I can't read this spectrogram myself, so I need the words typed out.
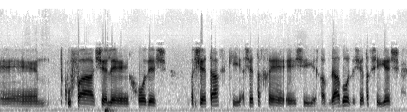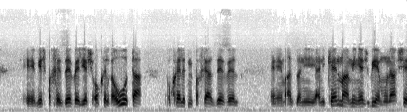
אה, תקופה של אה, חודש בשטח, כי השטח אה, אה, שהיא עבדה בו זה שטח שיש אה, יש פחי זבל, יש אוכל, ראו אותה אוכלת מפחי הזבל, אז אני, אני כן מאמין, יש בי אמונה שהיא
